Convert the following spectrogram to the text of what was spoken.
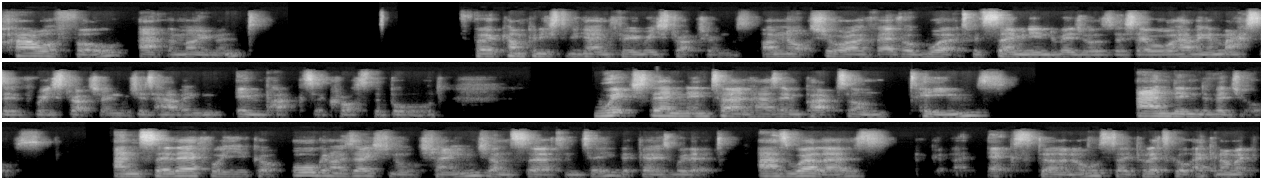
powerful at the moment for companies to be going through restructurings. I'm not sure I've ever worked with so many individuals that say, well, we're having a massive restructuring, which is having impacts across the board, which then in turn has impacts on teams, and individuals. And so, therefore, you've got organizational change, uncertainty that goes with it, as well as external, so political, economic,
